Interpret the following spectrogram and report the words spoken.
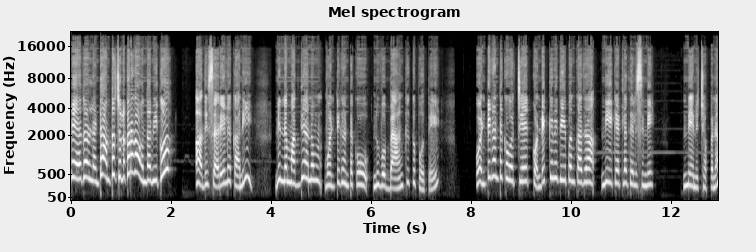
పేదోళ్ళంటే అంత చులకనగా ఉందా మీకు? అది సరేలే కాని నిన్న మధ్యాహ్నం ఒంటి గంటకు నువ్వు బ్యాంకుకి పోతే ఒంటి గంటకు వచ్చే కొండెక్కిన దీపం కదా నీకెట్లా తెలిసింది? నేను చెప్పనా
